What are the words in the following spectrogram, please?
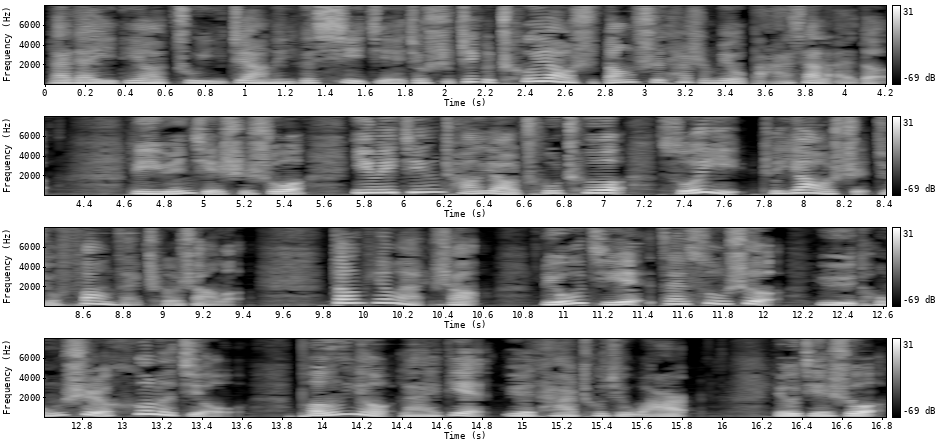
大家一定要注意这样的一个细节，就是这个车钥匙当时他是没有拔下来的。李云解释说，因为经常要出车，所以这钥匙就放在车上了。当天晚上，刘杰在宿舍与同事喝了酒，朋友来电约他出去玩。刘杰说：“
